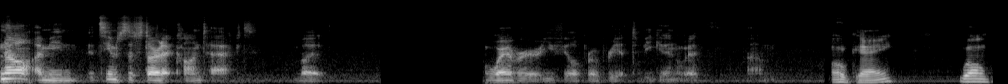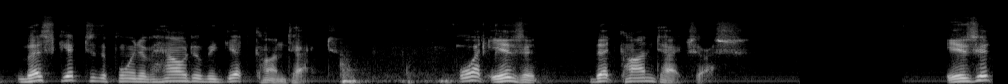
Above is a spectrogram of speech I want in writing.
No, I mean, it seems to start at contact, but wherever you feel appropriate to begin with. Um, okay. Well, let's get to the point of how do we get contact? What is it that contacts us? Is it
